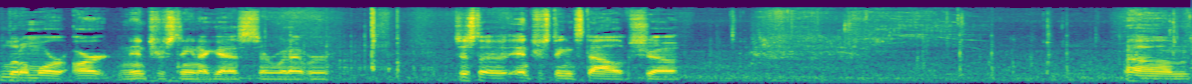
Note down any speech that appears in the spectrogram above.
a little more art and interesting, I guess, or whatever. Just an interesting style of show. Um,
